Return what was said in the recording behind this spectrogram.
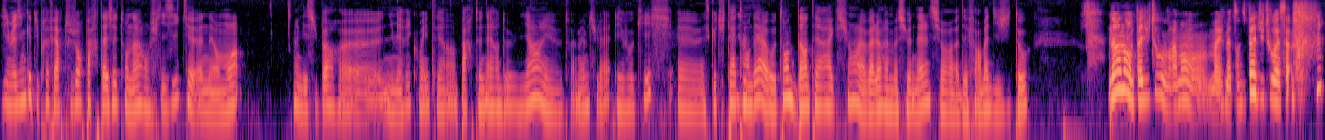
J'imagine que tu préfères toujours partager ton art en physique, néanmoins, les supports euh, numériques ont été un partenaire de lien et euh, toi-même tu l'as évoqué. Euh, est-ce que tu t'attendais à autant d'interactions à valeur émotionnelle sur des formats digitaux? Non, non, pas du tout. Vraiment, je m'attendais pas du tout à ça.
